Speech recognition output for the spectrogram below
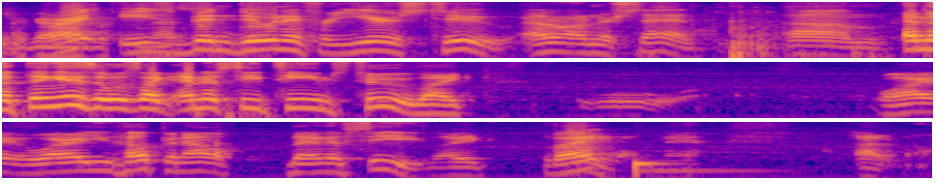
That guy is Right? a He's finesser. been doing it for years too. I don't understand. Um, And the thing is, it was like NFC teams too. Like, why why are you helping out the NFC? Like, I right? don't know, man. I don't know.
